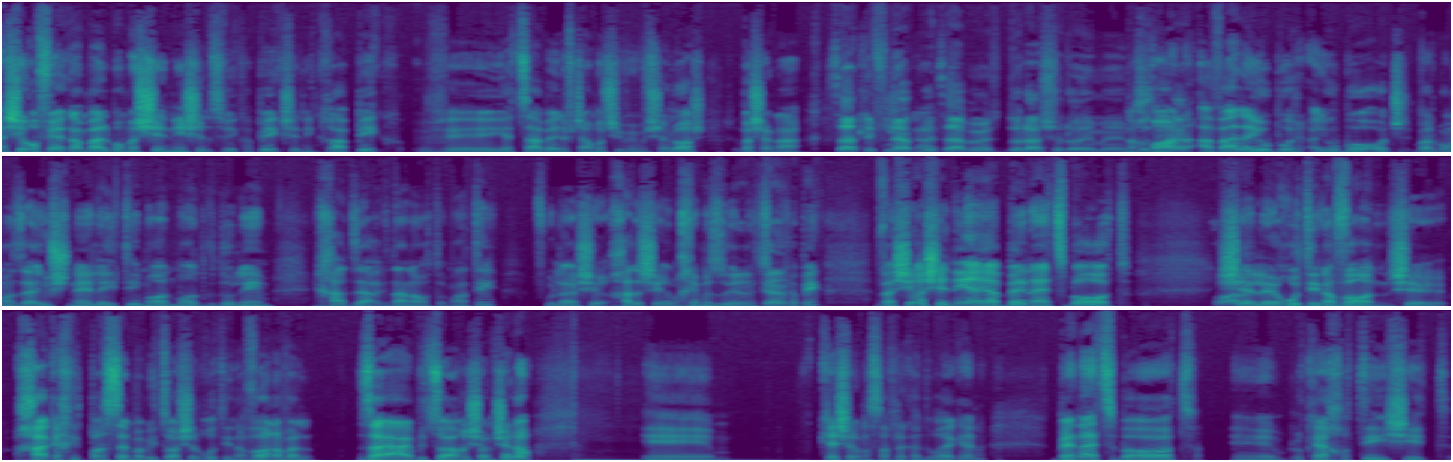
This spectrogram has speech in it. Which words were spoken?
השיר הופיע גם באלבום השני של צביקה פיק, שנקרא פיק, ויצא ב-1973, בשנה, קצת לפני שלה- הפריצה הבאמת גדולה שלו עם אה, מוזיקה. נכון, אבל היו בו, היו בו עוד, באלבום הזה היו שני להיטים מאוד מאוד גדולים. אחד זה הרקדן האוטומטי, אולי השיר, אחד השירים הכי מזוהים כן. לצביקה פיק, והשיר השני היה בין האצבעות, וואלה. של אה, רותי נבון, שאחר כך התפרסם בביצוע של רותי נבון, אבל זה היה הביצוע הראשון שלו. אה, קשר נוסף לכדורגל. בין האצבעות, אה, לוקח אותי אישית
